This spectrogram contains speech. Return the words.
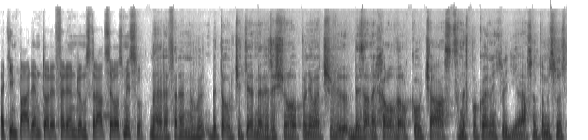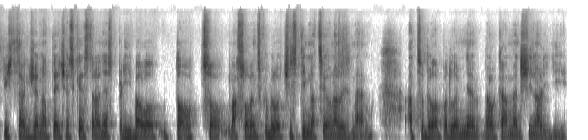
a tím pádem to referendum ztrácelo smysl. Ne, referendum by to určitě nevyřešilo, poněvadž by zanechalo velkou část nespokojených lidí. Já jsem to myslel spíš tak, že na té české straně splývalo to, co na Slovensku bylo čistým nacionalismem a co byla podle mě velká menšina lidí.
